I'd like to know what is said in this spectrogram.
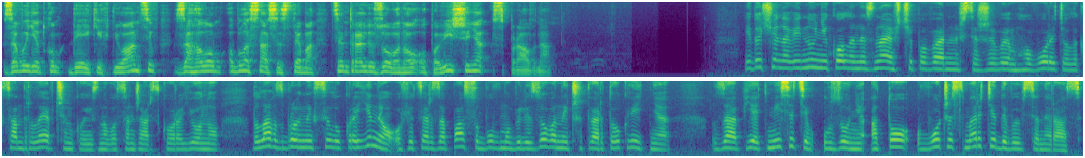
За винятком деяких нюансів, загалом обласна система централізованого оповіщення справна. Ідучи на війну, ніколи не знаєш, чи повернешся живим, говорить Олександр Левченко із Новосанжарського району. До лав Збройних сил України офіцер запасу був мобілізований 4 квітня. За п'ять місяців у зоні АТО в очі смерті дивився не раз.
